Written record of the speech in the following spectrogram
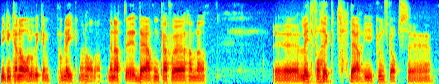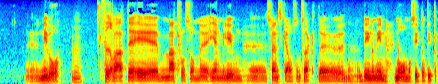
vilken kanal och vilken publik man har. Va? Men att eh, där hon kanske hamnar eh, lite för högt där i kunskapsnivå. Eh, eh. Mm. För att det är matcher som eh, en miljon eh, svenskar och som sagt eh, din och min mormor sitter och tittar.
